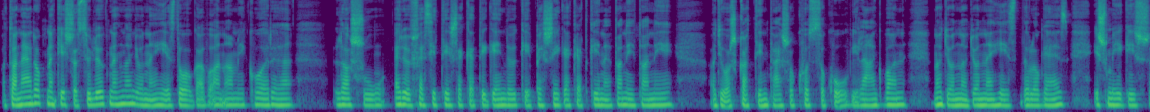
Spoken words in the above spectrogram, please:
a tanároknak és a szülőknek nagyon nehéz dolga van, amikor lassú erőfeszítéseket igénylő képességeket kéne tanítani a gyors kattintásokhoz szokó világban. Nagyon-nagyon nehéz dolog ez, és mégis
